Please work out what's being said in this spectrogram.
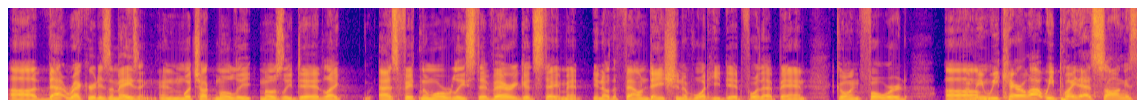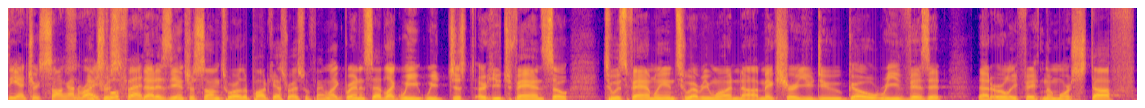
uh, that record is amazing, and what Chuck Mosley Mosley did, like as Faith No More released a very good statement. You know, the foundation of what he did for that band going forward. I mean, Um, we care a lot. We play that song as the entrance song on Rise to interest- Offend. That is the entrance song to our other podcast, Rise to Offend. Like Brandon said, like we we just are huge fans. So to his family and to everyone, uh, make sure you do go revisit that early Faith No More stuff.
